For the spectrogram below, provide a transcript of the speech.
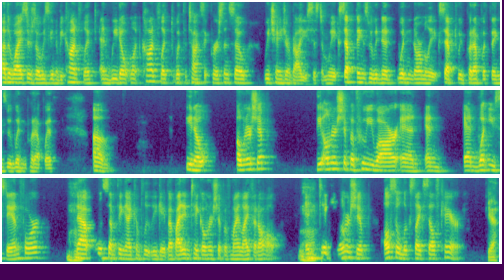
Otherwise, there's always going to be conflict, and we don't want conflict with the toxic person. So we change our value system. We accept things we would, wouldn't normally accept. We put up with things we wouldn't put up with. Um, you know, ownership, the ownership of who you are and and and what you stand for. Mm-hmm. That was something I completely gave up. I didn't take ownership of my life at all. Mm-hmm. And taking ownership also looks like self care. Yeah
